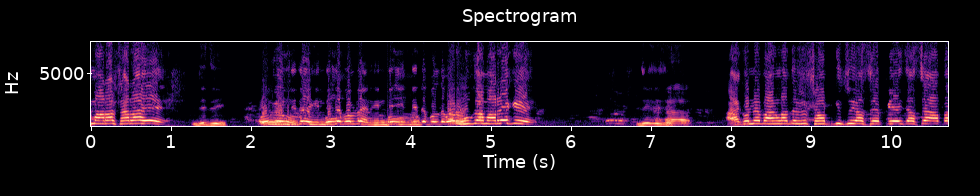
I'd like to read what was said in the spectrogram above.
মারা সারা হে। জি জি। হিন্দিতে হিন্দিতে বলবেন? হিন্দি হিন্দিতে বলতে ওর পারবেন? হুগা মারে কে? জি জি জি। এখন বাংলাদেশে সবকিছুই আছে পেঁয়াজ আছে আদা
